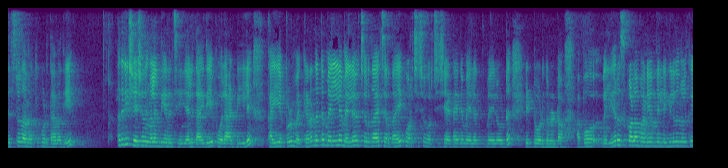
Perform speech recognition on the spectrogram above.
ജസ്റ്റ് നമുക്ക് കൊടുത്താൽ മതി. അതിനുശേഷം നിങ്ങൾ എന്ത് ചെയ്യണം വെച്ച് കഴിഞ്ഞാൽ ഇതാ ഇതേപോലെ അടിയിൽ കൈ എപ്പോഴും വെക്കണം. എന്നിട്ട് മെല്ലെ മെല്ലെ ചെറുതായി ചെറുതായി കുറച്ച് കുറച്ച് ചേട്ടാ അതിന്റെ മേലെ മേലോട്ട് ഇട്ട് കൊടുക്കണം കേട്ടോ അപ്പോൾ വലിയ റിസ്ക് ഉള്ള പണിയൊന്നും ഇല്ലെങ്കിൽ നിങ്ങൾക്ക്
